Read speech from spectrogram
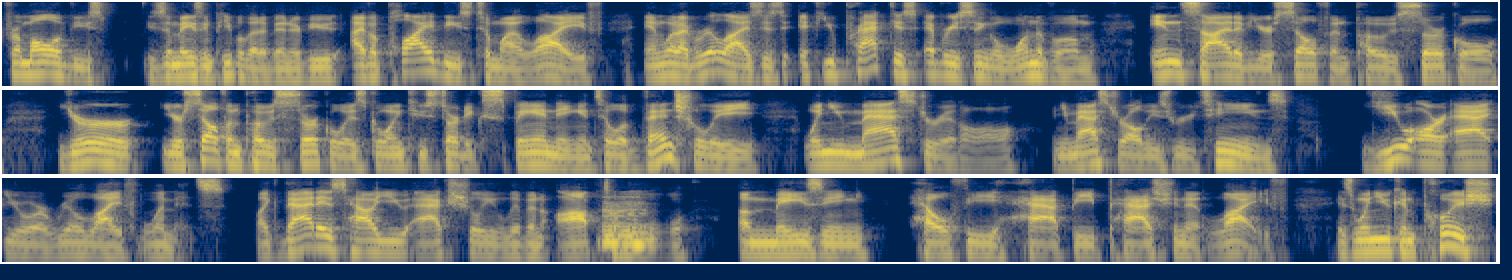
from all of these these amazing people that I've interviewed, I've applied these to my life. And what I've realized is if you practice every single one of them inside of your self-imposed circle, your your self-imposed circle is going to start expanding until eventually when you master it all, when you master all these routines, you are at your real life limits. Like that is how you actually live an optimal, mm-hmm. amazing, healthy, happy, passionate life. Is when you can push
